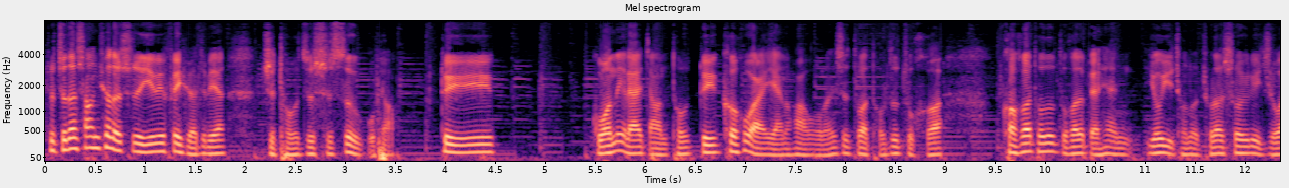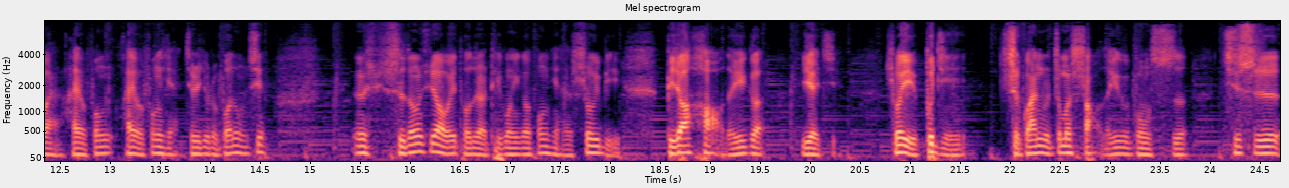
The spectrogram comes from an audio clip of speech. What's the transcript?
就值得商榷的是，因为费雪这边只投资十四个股票，对于国内来讲投，对于客户而言的话，我们是做投资组合，考核投资组合的表现优异程度，除了收益率之外，还有风还有风险，其实就是波动性。呃，始终需要为投资者提供一个风险收益比比较好的一个业绩，所以不仅只关注这么少的一个公司，其实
